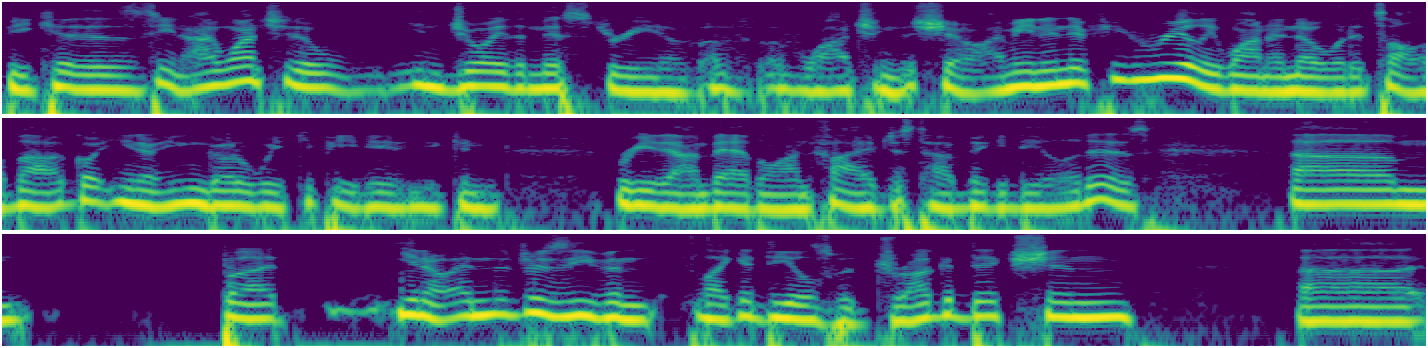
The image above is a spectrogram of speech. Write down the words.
because you know I want you to enjoy the mystery of, of, of, watching the show. I mean, and if you really want to know what it's all about, go you know you can go to Wikipedia and you can read it on Babylon Five just how big a deal it is. Um, but you know, and there's even like it deals with drug addiction. Uh,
